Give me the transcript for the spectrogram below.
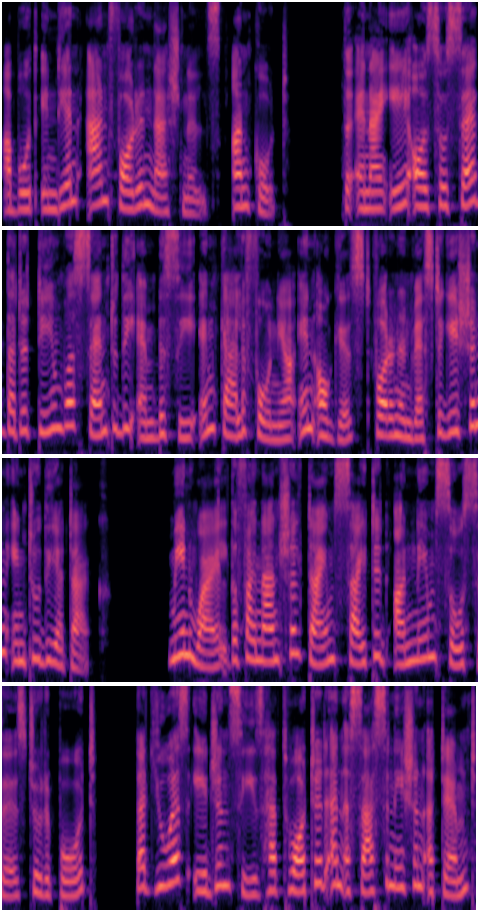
are both Indian and foreign nationals. Unquote. The NIA also said that a team was sent to the embassy in California in August for an investigation into the attack. Meanwhile, the Financial Times cited unnamed sources to report that US agencies had thwarted an assassination attempt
